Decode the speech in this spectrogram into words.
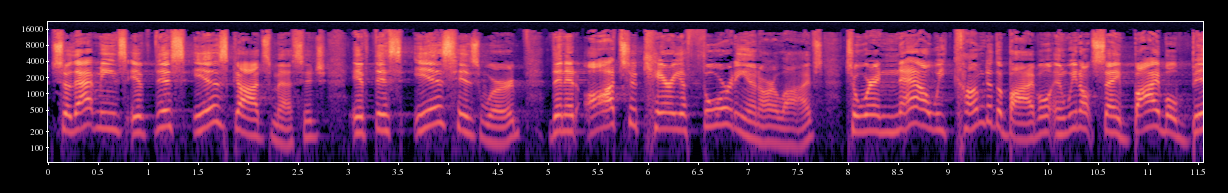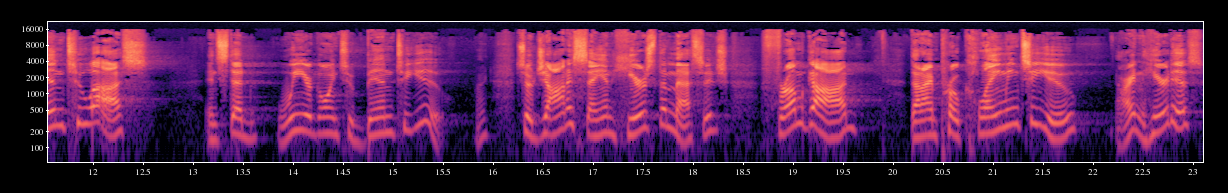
So that means if this is God's message, if this is His Word, then it ought to carry authority in our lives to where now we come to the Bible and we don't say, Bible, bend to us. Instead, we are going to bend to you. Right? So John is saying, here's the message from God that I'm proclaiming to you. All right, and here it is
